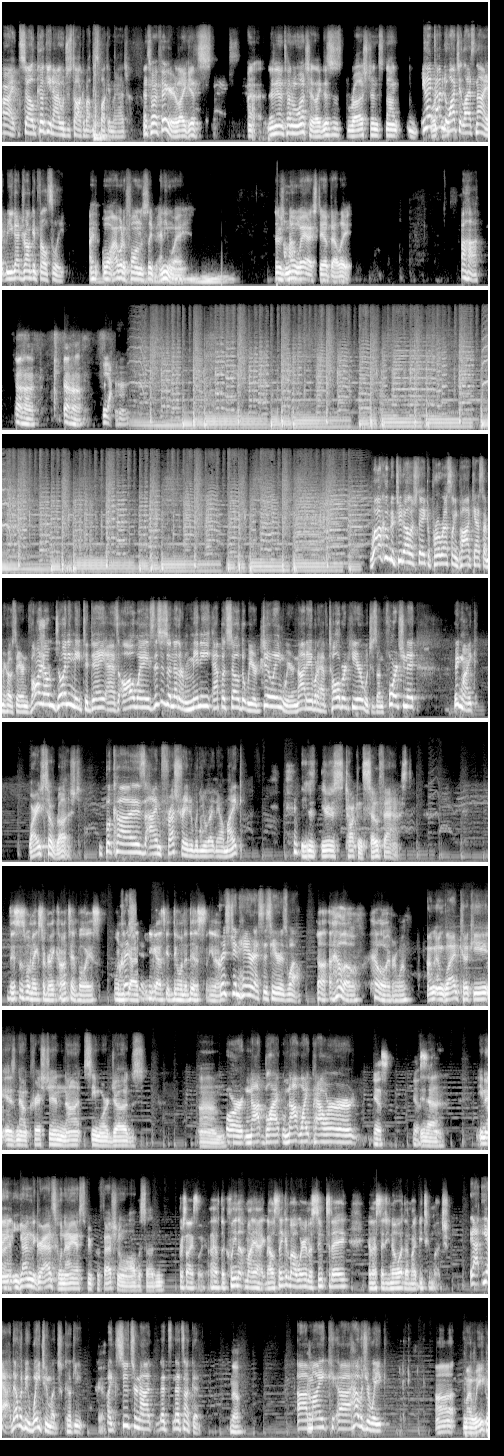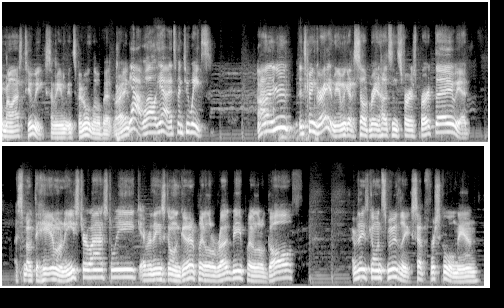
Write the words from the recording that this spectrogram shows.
All right, so Cookie and I will just talk about this fucking match. That's what I figured. Like it's, I didn't have time to watch it. Like this is rushed and it's not. You had time to watch it last night, but you got drunk and fell asleep. I, well, I would have fallen asleep anyway. There's no way I stay up that late. Uh huh. Uh huh. Uh huh. Yeah. Welcome to Two Dollar Steak, a pro wrestling podcast. I'm your host Aaron Varnum. Joining me today, as always, this is another mini episode that we are doing. We are not able to have Tolbert here, which is unfortunate. Big Mike, Why are you so rushed? because I'm frustrated with you right now, Mike. You just, you're just talking so fast. This is what makes for great content, boys. When you guys you guys get doing this, you know. Christian Harris is here as well. Uh, hello, hello, everyone. I'm, I'm glad Cookie is now Christian, not Seymour Jugs. Um, Or not black, not white power. Yes, yes, yeah. You know, Right. he got into grad school. Now he has to be professional all of a sudden. precisely. I have to clean up my act. I was thinking about wearing a suit today, and I said, you know what, that might be too much. Yeah, yeah, that would be way too much, Cookie. Yeah. Like suits are not. That's that's not good. No, Uh, Yep. Mike, uh, how was your week? Uh, my week or my last two weeks? I mean, it's been a little bit, right? Yeah, well, yeah, it's been two weeks. Uh, yeah, it's been great, man. We got to celebrate Hudson's first birthday. We had I smoked a ham on Easter last week. Everything's going good. I played a little rugby, played a little golf. Everything's going smoothly except for school, man.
